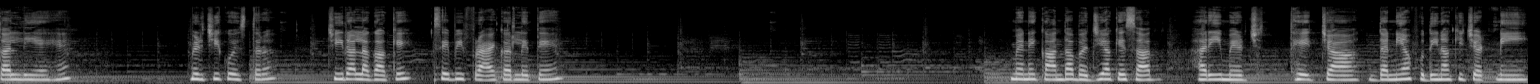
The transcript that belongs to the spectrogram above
तल लिए हैं। मिर्ची को इस तरह चीरा लगा के इसे भी फ्राई कर लेते हैं। मैंने कांदा भजिया के साथ हरी मिर्च, थेचा, धनिया पुदीना की चटनी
